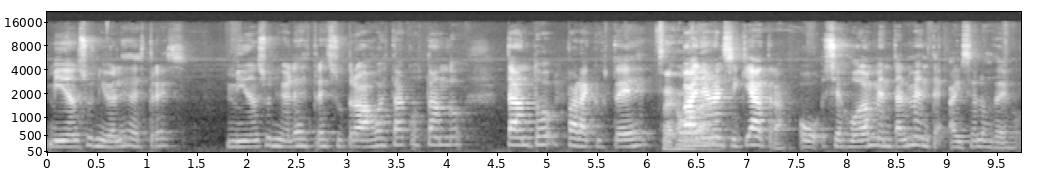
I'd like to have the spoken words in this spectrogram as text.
Midan sus niveles de estrés. Midan sus niveles de estrés. Su trabajo está costando tanto para que ustedes vayan al psiquiatra o se jodan mentalmente. Ahí se los dejo.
